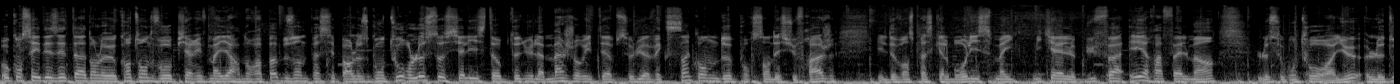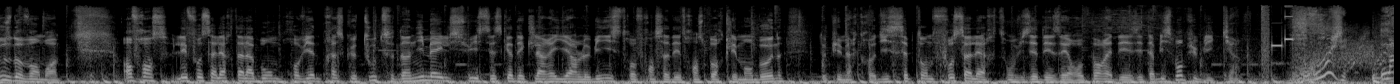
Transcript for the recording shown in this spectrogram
Au Conseil des États, dans le canton de Vaud, Pierre-Yves Maillard n'aura pas besoin de passer par le second tour. Le socialiste a obtenu la majorité absolue avec 52% des suffrages. Il devance Pascal Brolis, Michael Buffa et Raphaël Mahin. Le second tour aura lieu le 12 novembre. En France, les fausses alertes à la bombe proviennent presque toutes d'un email suisse. C'est ce qu'a déclaré hier le ministre français des Transports Clément Beaune. Depuis mercredi, 70 fausses alertes ont visé des aéroports et des établissements publics. Rouge, là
